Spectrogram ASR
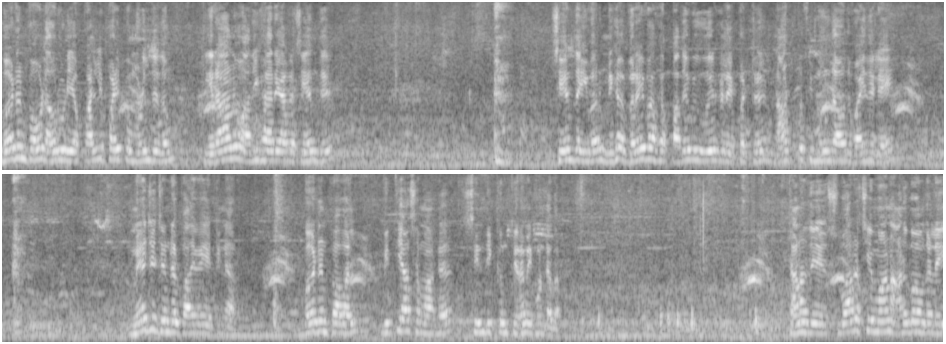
பேர்டன் பவுல் அவருடைய பள்ளி படிப்பு முடிந்ததும் இராணுவ அதிகாரியாக சேர்ந்து சேர்ந்த இவர் மிக விரைவாக பதவி உயர்களை பெற்று நாற்பத்தி மூன்றாவது வயதிலே மேஜர் ஜெனரல் பதவியை ஏற்றினார். பேர்டன் பவல் வித்தியாசமாக சிந்திக்கும் திறமை கொண்டவர். தனது சுவாரஸ்யமான அனுபவங்களை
